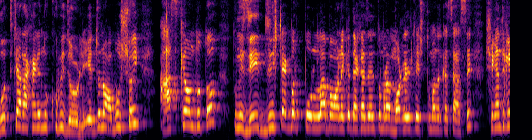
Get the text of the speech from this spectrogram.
গতিটা রাখা কিন্তু খুবই জরুরি। এর জন্য অবশ্যই আজকে অন্তত তুমি যে জিনিসটা একবার পড়লা বা অনেকে দেখা যায় তোমরা মডেল টেস্ট তোমাদের কাছে আছে, সেখান থেকে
